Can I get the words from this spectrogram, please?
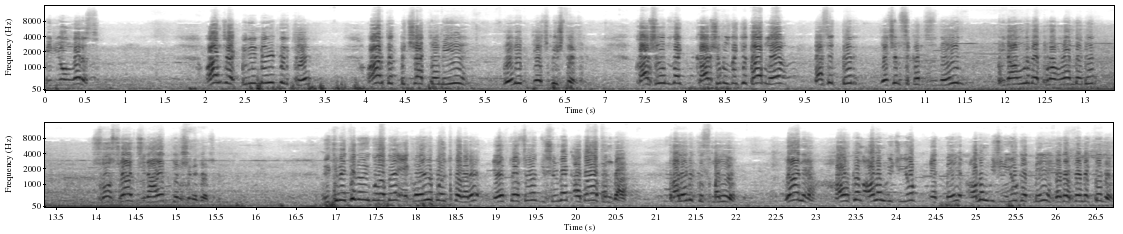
milyonlarız. Ancak bilinmelidir ki artık bıçak kemiği delip geçmiştir. Karşımızdaki, karşımızdaki tablo basit bir geçim sıkıntısı değil, planlı ve programlı bir sosyal cinayet girişimidir. Hükümetin uyguladığı ekonomi politikaları enflasyonu düşürmek adı altında talebi kısmayı yani halkın alım gücü yok etmeyi, alım gücünü yok etmeyi hedeflemektedir.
